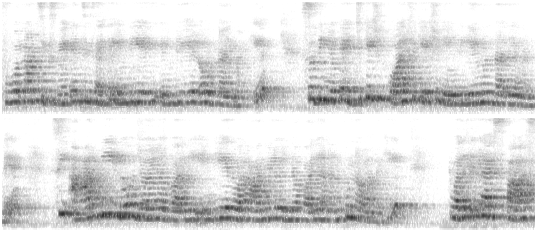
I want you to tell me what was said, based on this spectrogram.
ఫోర్ నాట్ సిక్స్ వేకెన్సీస్ అయితే ఎన్డీఏ ఎన్డీఏలో ఉన్నాయి మనకి. సో దీని యొక్క ఎడ్యుకేషన్ క్వాలిఫికేషన్ ఏంటి ఏముండాలి అని అంటే సి ఆర్మీలో జాయిన్ అవ్వాలి ఎన్డీఏ ద్వారా ఆర్మీలో ఇన్ అవ్వాలి అని అనుకున్న వాళ్ళకి twelfth class pass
